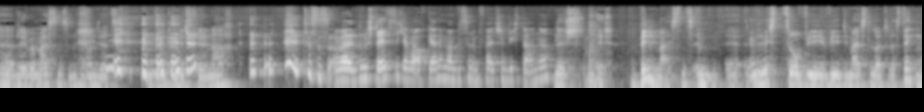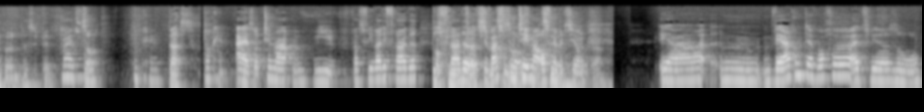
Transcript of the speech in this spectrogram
äh, lebe meistens im Hier und Jetzt und denke nicht viel nach. Das ist aber, du stellst dich aber auch gerne mal ein bisschen im falschen Licht dar, ne? Nee, ich, ich bin meistens im, äh, Mhm. nicht so, wie, wie die meisten Leute das denken würden, dass ich bin. Meinst du? So. Okay. Das. Okay. Also, Thema, wie, was, wie war die Frage? Ich Offene- gerade, was was, zum Thema offene Beziehung Beziehung. sagen? Ja, ähm, während der Woche, als wir so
